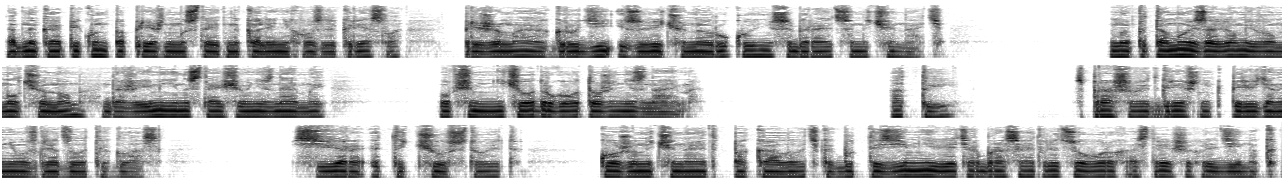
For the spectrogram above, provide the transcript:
однако опекун по-прежнему стоит на коленях возле кресла, прижимая к груди изувеченную руку и не собирается начинать. Мы потому и зовем его молчуном, даже имени настоящего не знаем мы. В общем, ничего другого тоже не знаем. «А ты?» — спрашивает грешник, переведя на него взгляд золотых глаз. Севера это чувствует. Кожу начинает покалывать, как будто зимний ветер бросает в лицо ворох острейших льдинок.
